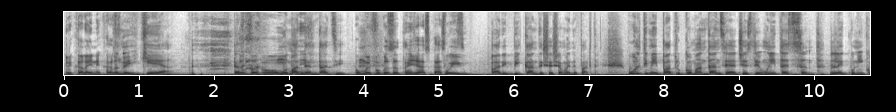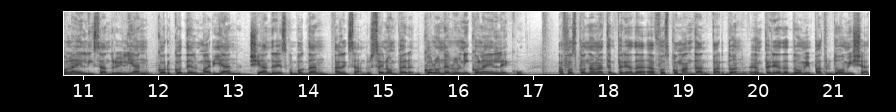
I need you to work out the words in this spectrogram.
Cred că ăla e necazul. Lângă Ikea. Că văd, mă, omul Numai tânji- tentații. Omul e făcut să tânjească astăzi. Pui arii picante și așa mai departe. Ultimii patru comandanți ai acestei unități sunt Lecu Nicolae, Alexandru Iulian, Corcodel Marian și Andreescu Bogdan Alexandru. Să-i luăm pe rând. Colonelul Nicolae Lecu a fost condamnat în perioada, a fost comandant, pardon, în perioada 2004-2006.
